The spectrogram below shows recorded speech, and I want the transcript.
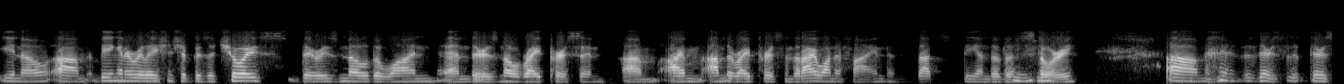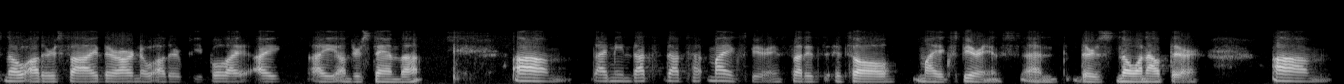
you know, um, being in a relationship is a choice. There is no the one, and there is no right person. Um, I'm I'm the right person that I want to find, and that's the end of the mm-hmm. story. Um, there's there's no other side. There are no other people. I I I understand that. Um, I mean that's that's my experience. That it's it's all my experience, and there's no one out there. Um,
